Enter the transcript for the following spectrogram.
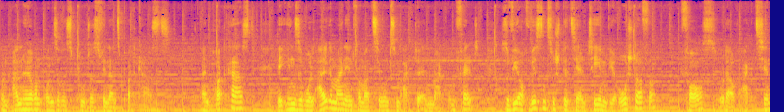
und Anhören unseres Plutos Finanzpodcasts. Ein Podcast, der Ihnen sowohl allgemeine Informationen zum aktuellen Marktumfeld sowie auch Wissen zu speziellen Themen wie Rohstoffe, Fonds oder auch Aktien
